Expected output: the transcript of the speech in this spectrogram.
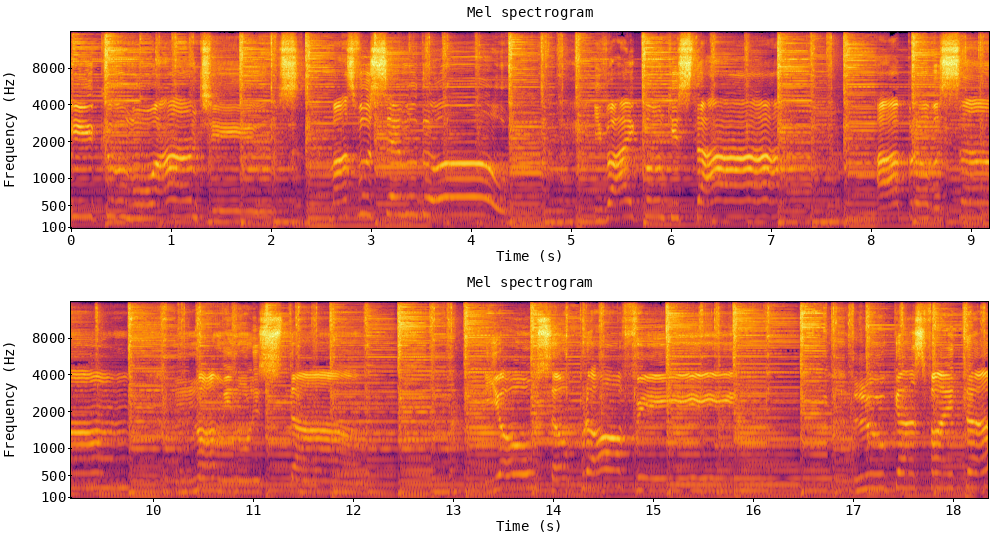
e como antes, mas você mudou conquistar a aprovação, nome no listão. E ouça o prof. Lucas Faitão.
